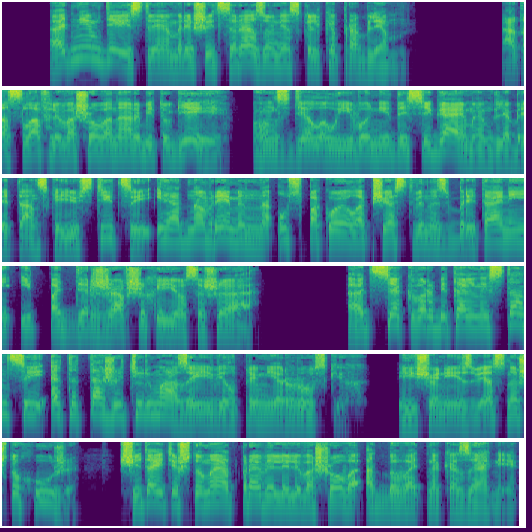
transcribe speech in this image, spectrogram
— одним действием решить сразу несколько проблем». Отослав Левашова на орбиту Геи, он сделал его недосягаемым для британской юстиции и одновременно успокоил общественность Британии и поддержавших ее США. «Отсек в орбитальной станции — это та же тюрьма», — заявил премьер русских. «И еще неизвестно, что хуже. Считайте, что мы отправили Левашова отбывать наказание».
